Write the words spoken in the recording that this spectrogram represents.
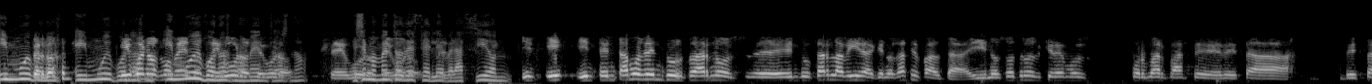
Y muy buenos, y muy buenos, y buenos momentos, y muy buenos seguro, momentos seguro, ¿no? Seguro, Ese momento de celebración. Y, intentamos endulzarnos, eh, endulzar la vida que nos hace falta y nosotros queremos formar parte de esta de este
